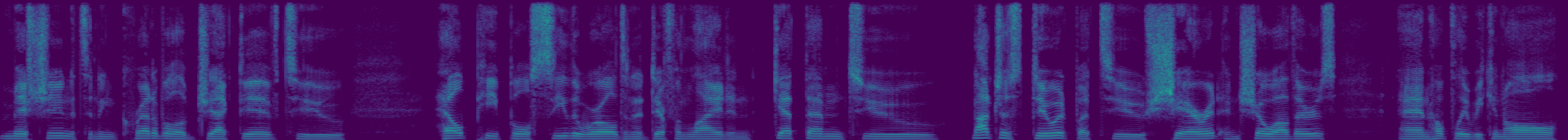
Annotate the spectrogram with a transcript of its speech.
mission. It's an incredible objective to help people see the world in a different light and get them to not just do it, but to share it and show others. And hopefully we can all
